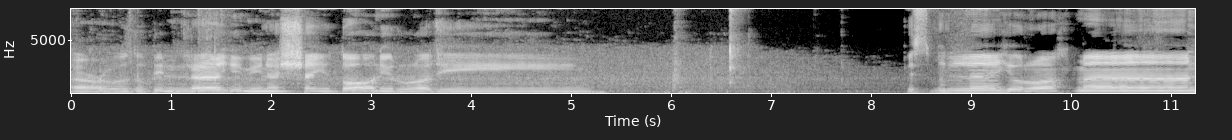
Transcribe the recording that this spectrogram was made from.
أعوذ بالله من الشيطان الرجيم بسم الله الرحمن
